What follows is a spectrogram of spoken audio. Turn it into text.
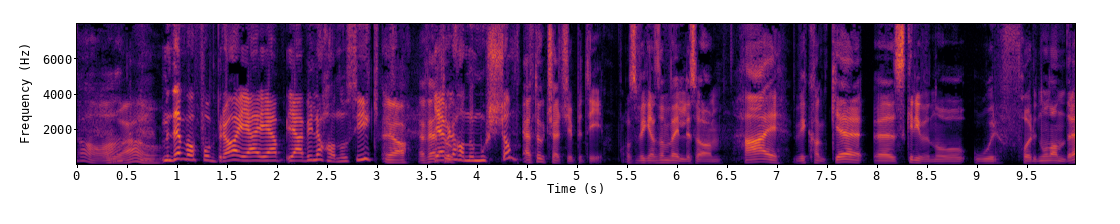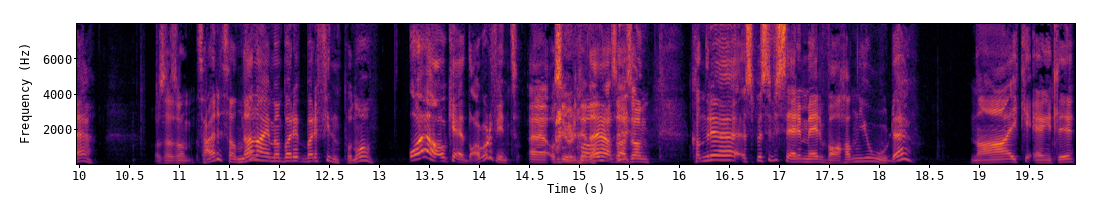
Wow. Men den var for bra. Jeg, jeg, jeg ville ha noe sykt. Ja. Jeg, jeg Jeg ville ha noe morsomt. Jeg tok ChatGPT, og så fikk jeg en sånn veldig sånn Hei, vi kan ikke uh, skrive noe ord for noen andre. Og så er det sånn Serr? Sa den Nei, det? nei, men bare, bare finn på noe. Å ja, ok, da går det fint. Uh, og så gjorde de det. Og så er det sånn Kan dere spesifisere mer hva han gjorde? Nei, ikke egentlig.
